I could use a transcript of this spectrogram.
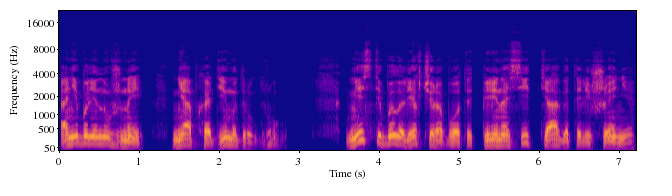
Они были нужны, необходимы друг другу. Вместе было легче работать, переносить тяготы, лишения,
